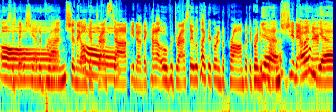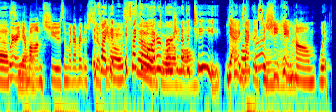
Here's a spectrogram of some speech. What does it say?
Oh. So she had a oh. brunch and they all get dressed oh. up. You know, they kind of overdress. They look like they're going to the prom, but they're going to yes. brunch, you know, oh, and they're yes, wearing yes. their mom's shoes and whatever. They're so it's like cute. a, it's like the modern adorable. version of a tea. Yeah, exactly. So she came home with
